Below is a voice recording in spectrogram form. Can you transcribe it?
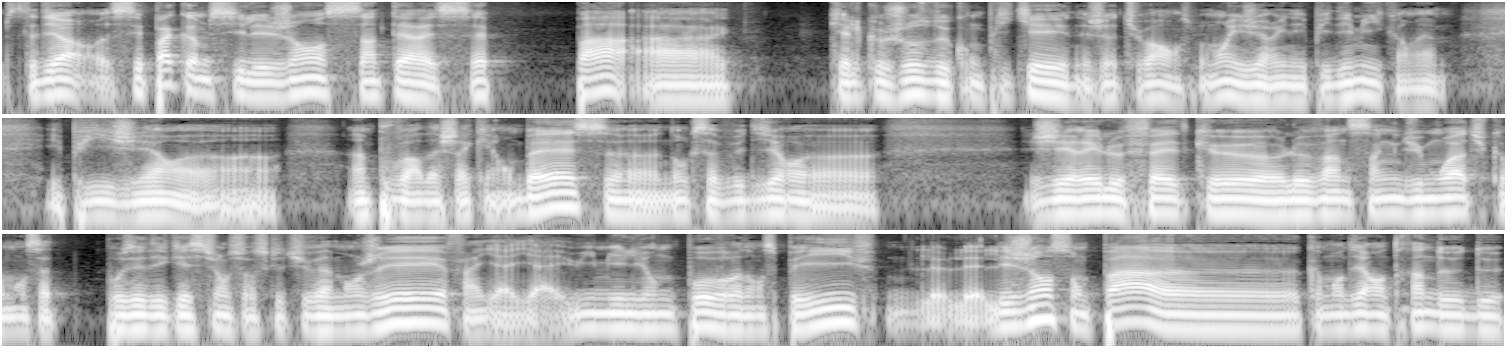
C'est-à-dire, c'est pas comme si les gens s'intéressaient pas à quelque chose de compliqué. Déjà, tu vois, en ce moment, ils gèrent une épidémie quand même. Et puis, ils gèrent euh, un, pouvoir d'achat qui est en baisse. Euh, Donc, ça veut dire euh, gérer le fait que le 25 du mois, tu commences à te poser des questions sur ce que tu vas manger. Enfin, il y a, il y a 8 millions de pauvres dans ce pays. Le- le- les gens sont pas, comment dire, en train de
